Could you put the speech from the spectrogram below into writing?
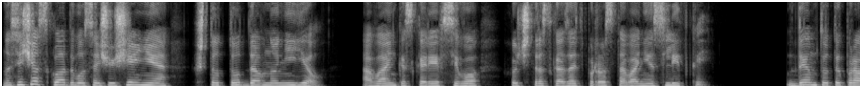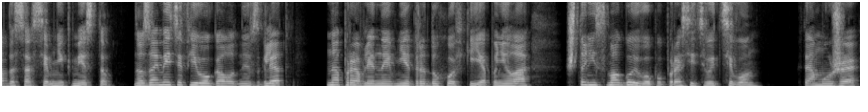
Но сейчас складывалось ощущение, что тот давно не ел, а Ванька, скорее всего, хочет рассказать про расставание с Литкой. Дэм тут и правда совсем не к месту, но, заметив его голодный взгляд, направленный в недра духовки, я поняла, что не смогу его попросить выйти вон. К тому же,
